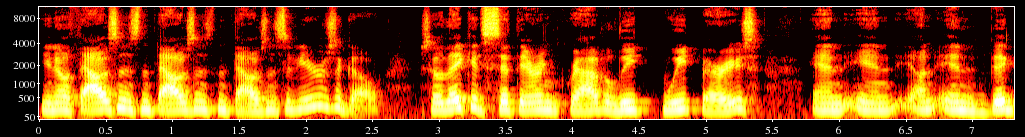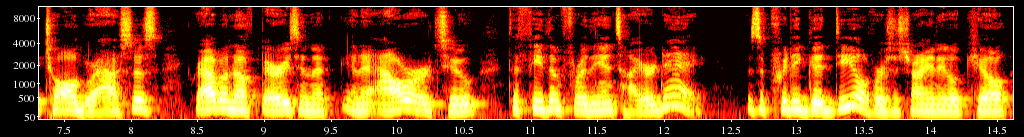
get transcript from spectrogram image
You know, thousands and thousands and thousands of years ago. So they could sit there and grab wheat berries and in, in big tall grasses, grab enough berries in, a, in an hour or two to feed them for the entire day. It was a pretty good deal versus trying to go kill,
